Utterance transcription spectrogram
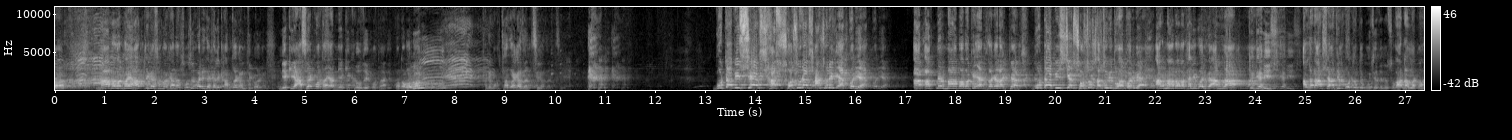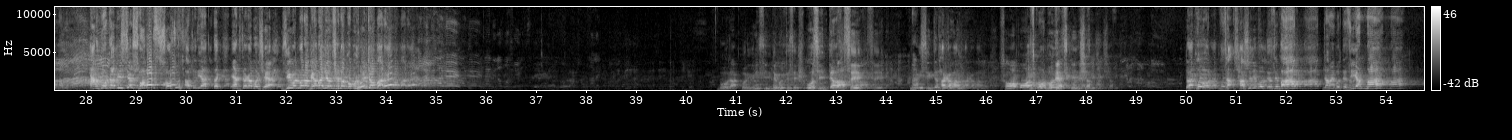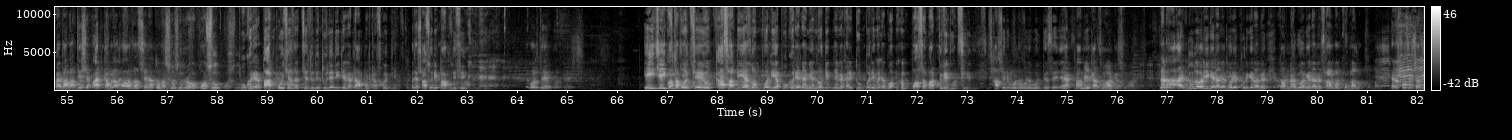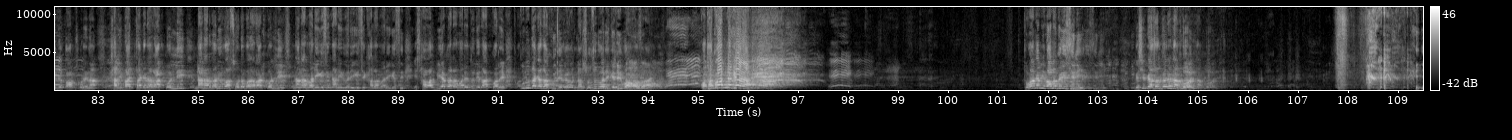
মা বাবার ভাই হাত থেকে চুমা খানা শ্বশুর বাড়িতে খালি খামচা খামচি করে। নেকি আসে কোথায়, আর নেকি খোঁজে কোথায়? কথা বলুন। খালি মাথা জায়গা যাচ্ছে। গোটা বিশ্বের আর শাশুড়িকে এক করিয়া আর আপনার মা বাবাকে এক জায়গায় রাখবেন গোটা বিশ্বের শ্বশুর শাশুড়ি দোয়া করবে আর মা বাবা খালি বলবে, আল্লাহ, তুই দেখিস, আল্লাহর আশে আজিম পর্যন্ত পৌঁছে দেবে সুবাহ আল্লাহ। আর গোটা বিশ্বের সবার শ্বশুর শাশুড়ি এক এক জায়গায় বসে, জীবন ভরা বেমালিও সেটা কবুল হইতেও পারে বউ রাগ করবে চিন্তা করতেছে, ও চিন্তাও আছে। না, এই চিন্তা থাকা ভালো। সব ওয়াজ করব না আজকে, ইনশাল্লাহ। তো এখন যা- শাশুড়ি বলতেছে, বাপ! জামাই বলতে জি আম্মা। বাবা, দেশে পাট কামলা পাওয়া যাচ্ছে না, তোমার শ্বশুর অসুখ। পুকুরের পাট পৌঁছে যাচ্ছে, যদি তুলে দিতে হবে আব্বার কাজ করতে। ওদের শাশুড়ি পাম্প দিছে। বলছে এই যেই কথা বলছে, ও কাঁসা দিয়ে, লম্ফ দিয়ে, পুকুরে নামিয়ে, নদীর নেমে খালি টুপ করে ভরে গ- পাট তুলে দিচ্ছে। শাশুড়ি মনে মনে বলতেছে, এক পামেই কাজ হওয়া গেছে। না না, আর দুলহরি গ্রামে, ফরিদপুর গ্রামের তন্নাগুয়া গ্রামের শালবাল খুব ভালো। এরা শ্বশুর শাশুড়ি পাম্প করে না, খালি বাদ থাকে না, রাগ করলি, নানার বাড়িও বা ছোটবেলা রাগ করলি, নানার বাড়ি গেছি, নানির বাড়ি গেছি, খালার বাড়ি গেছি। সাওয়াল বিয়ে করার পরে যদি রাগ করে, কোনো টাকা যা খুঁজে পেবেন না শ্বশুর বাড়ি গেলেই পাওয়া যায়। কথা কম না কে? তোমাকে আমি ভালো করে চিনি। বেশি বেতন করে না খোল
